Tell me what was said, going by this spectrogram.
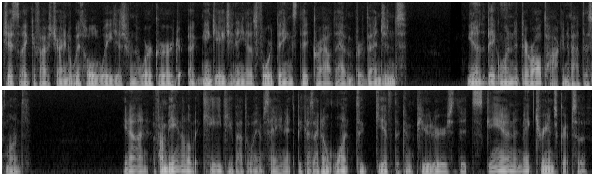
just like if I was trying to withhold wages from the worker or uh, engage in any of those four things that cry out to heaven for vengeance, you know, the big one that they're all talking about this month. You know, and if I'm being a little bit cagey about the way I'm saying it, because I don't want to give the computers that scan and make transcripts of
